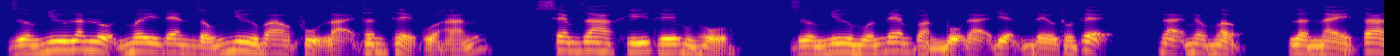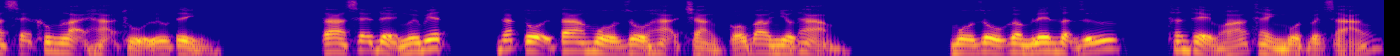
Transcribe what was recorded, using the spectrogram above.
dường như lăn lộn mây đen giống như bao phủ lại thân thể của hắn, xem ra khí thế hùng hổ, dường như muốn đem toàn bộ đại điện đều thốt vệ, đại mập mập, lần này ta sẽ không lại hạ thủ lưu tình. Ta sẽ để ngươi biết, đắc tội ta mộ rồ hạ chẳng có bao nhiêu thảm. Mộ rồ gầm lên giận dữ, thân thể hóa thành một vệt sáng,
